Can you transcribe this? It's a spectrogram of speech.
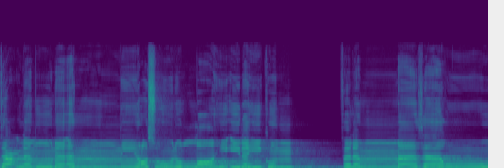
تعلمون أني رسول الله إليكم؟ فلما زاغوا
